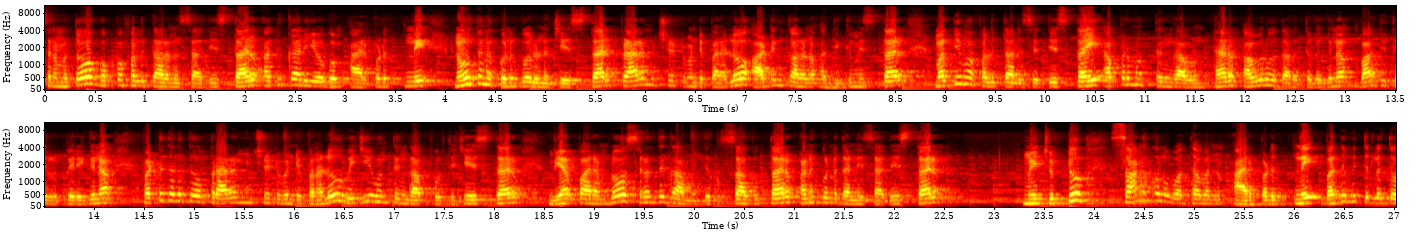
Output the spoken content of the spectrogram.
శ్రమతో గొప్ప ఫలితాలను సాధిస్తారు. అధికారి యోగం ఏర్పడుతుంది. నూతన కొనుగోలును చేస్తారు. ప్రారంభించినటువంటి పనిలో ఆటంకాలను అధిగమిస్తారు. మధ్యమ ఫలితాలు సిద్ధిస్తాయి. అప్రమత్తంగా ఉంటారు. అవరోధాలు తొలగిన. బాధ్యతలు పెరిగిన. పట్టుదలతో ప్రారంభించినటువంటి పనులు విజయవంతంగా పూర్తి చేస్తారు. వ్యాపారంలో శ్రద్ధగా ముందుకు సాగుతారు అనుకున్న దాన్ని సాధిస్తారు. మీ చుట్టూ సానుకూల వాతావరణం ఏర్పడుతుంది. బంధుమిత్రులతో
